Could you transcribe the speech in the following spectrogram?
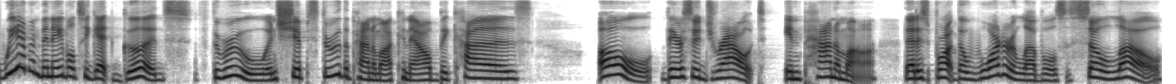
we haven't been able to get goods through and ships through the Panama Canal because, oh, there's a drought in Panama that has brought the water levels so low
